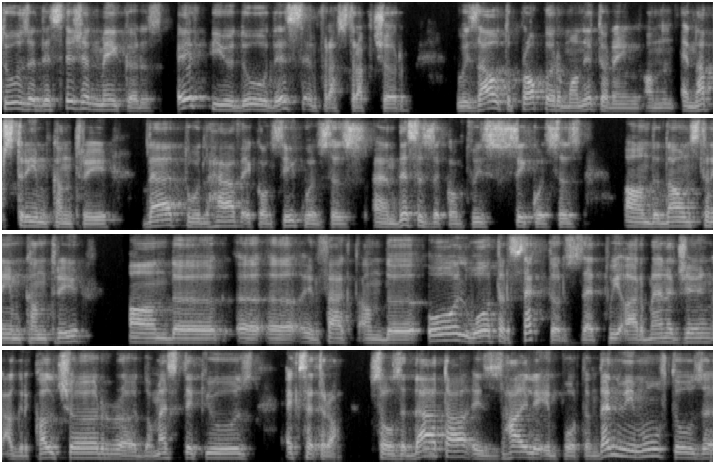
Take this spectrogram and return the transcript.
to the decision makers if you do this infrastructure without proper monitoring on an upstream country that would have a consequences. And this is the consequences on the downstream country on the uh, uh, in fact on the all water sectors that we are managing agriculture uh, domestic use etc so the data is highly important then we move to the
